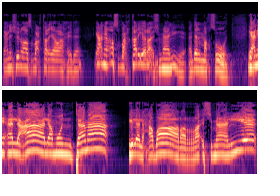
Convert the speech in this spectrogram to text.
يعني شنو أصبح قرية واحدة؟ يعني أصبح قرية رأسمالية هذا المقصود. يعني العالم انتمى إلى الحضارة الرأسمالية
